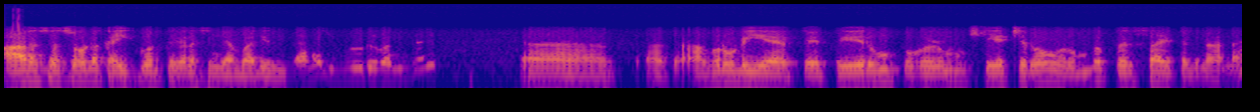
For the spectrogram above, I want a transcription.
ஆர்எஸ்எஸோட கை கோர்த்து வேலை செஞ்ச மாதிரி இருந்தாங்க. இவர் வந்து அது- அவருடைய பேரும் புகழும் ஸ்டேச்சரும் ரொம்ப பெருசாயிட்டதுனால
